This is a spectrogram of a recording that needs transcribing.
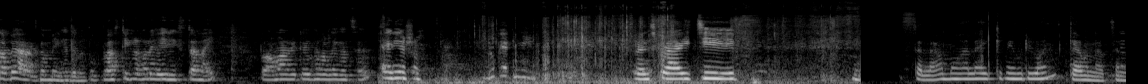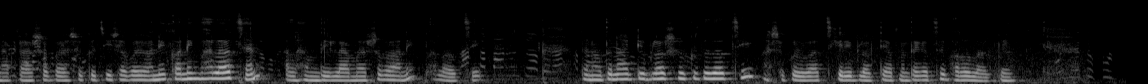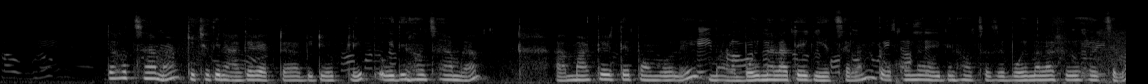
যাবে আর একদম ভেঙে যাবে। তো প্লাস্টিকের হলে এই রিস্কটা নাই। তো আমার এটাই ভালো লেগেছে। Look at me French fry chip সালামু আলাইকুম এভরিওয়ান কেমন আছেন আপনারা? সবাই আশা করছি সবাই অনেক অনেক ভালো আছেন। আলহামদুলিল্লাহ, আমরা সবাই অনেক ভালো আছি। তো নতুন আরেকটি ব্লগ শুরু করতে যাচ্ছি। আশা করব আজকের এই ব্লগটি আপনাদের কাছে ভালো লাগবে। এটা হচ্ছে আমার কিছুদিন আগের একটা ভিডিও ক্লিপ ওই দিন হচ্ছে আমরা মার্কেটে পম্বলে বইমেলাতে গিয়েছিলাম। তো ওখানে ওই দিন হচ্ছে যে বইমেলা শুরু হয়েছিল।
